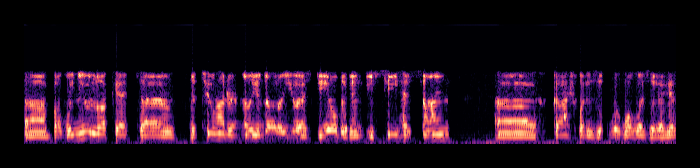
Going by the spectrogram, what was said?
Uh, but when you look at uh, the $200 million U.S. deal that NBC has signed, uh, gosh, what is it? What, what was it? I guess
